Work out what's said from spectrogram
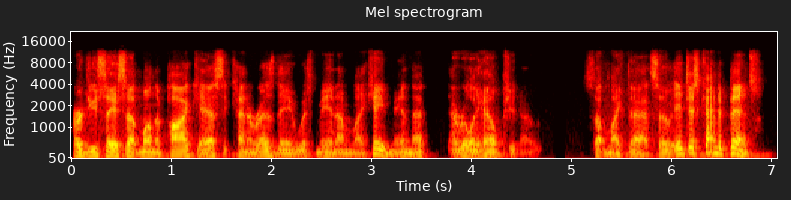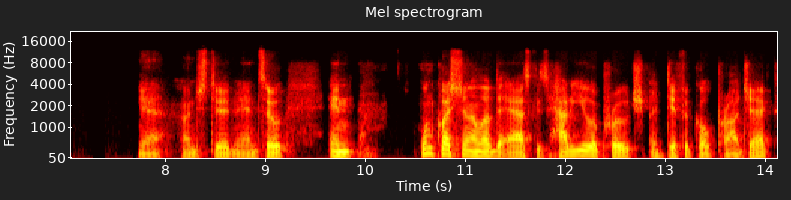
heard you say something on the podcast that kind of resonated with me. And I'm like, hey man, that that really helps, you know, something like that. So it just kind of depends. Yeah, understood, man. So and one question I love to ask is how do you approach a difficult project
